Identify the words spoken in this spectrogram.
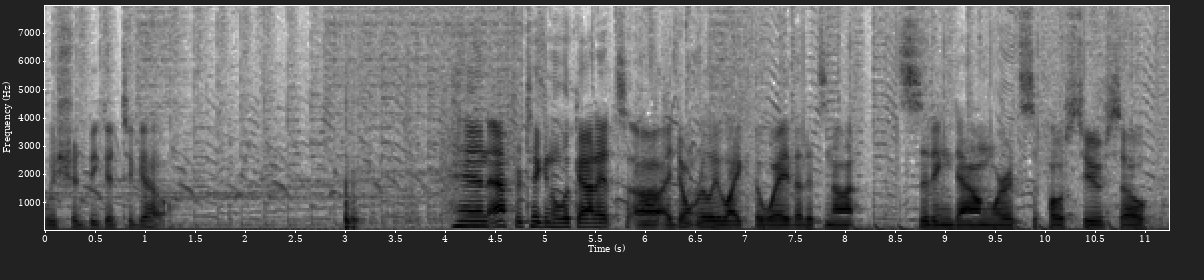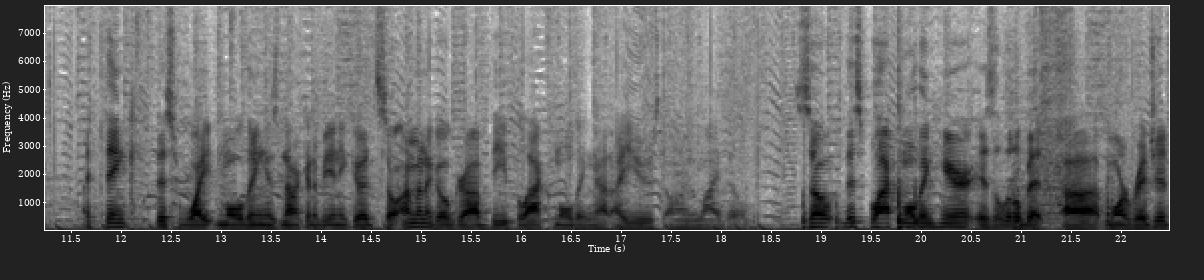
we should be good to go. And after taking a look at it, uh, I don't really like the way that it's not sitting down where it's supposed to. So I think this white molding is not gonna be any good. So I'm gonna go grab the black molding that I used on my build. So this black molding here is a little bit uh, more rigid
